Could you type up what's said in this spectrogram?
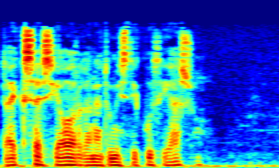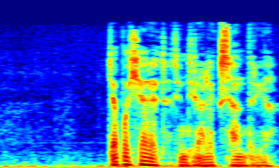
τα εξαίσια όργανα του μυστικού θειάσου και αποχαιρέτα την την Αλεξάνδρεια.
